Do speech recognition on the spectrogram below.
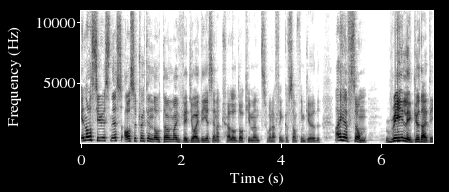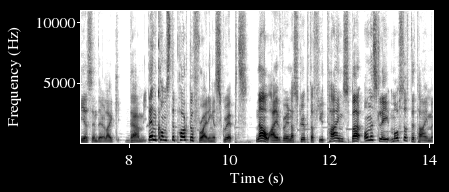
In all seriousness, also try to note down my video ideas in a Trello document when I think of something good. I have some really good ideas in there, like, damn. Then comes the part of writing a script. Now, I've written a script a few times, but honestly, most of the time,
